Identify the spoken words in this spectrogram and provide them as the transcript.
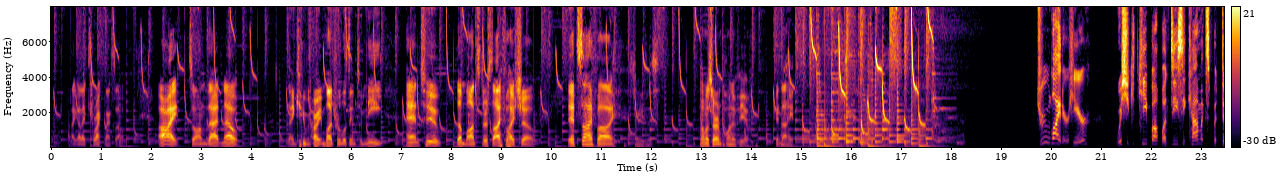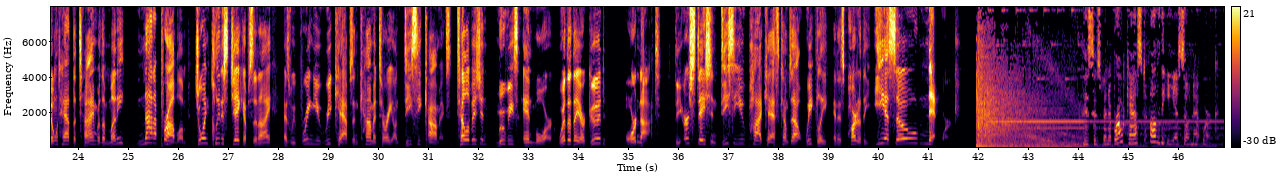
I got to correct myself. All right. So, on that note, thank you very much for listening to me and to the Monster Sci Fi Show. It's sci fi, Jesus. From a certain point of view. Good night. Leiter here. Wish you could keep up on DC Comics but don't have the time or the money? Not a problem. Join Cletus Jacobs and I as we bring you recaps and commentary on DC Comics, television, movies, and more, whether they are good or not. The Earth Station DCU podcast comes out weekly and is part of the ESO network. This has been a broadcast of the ESO Network.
